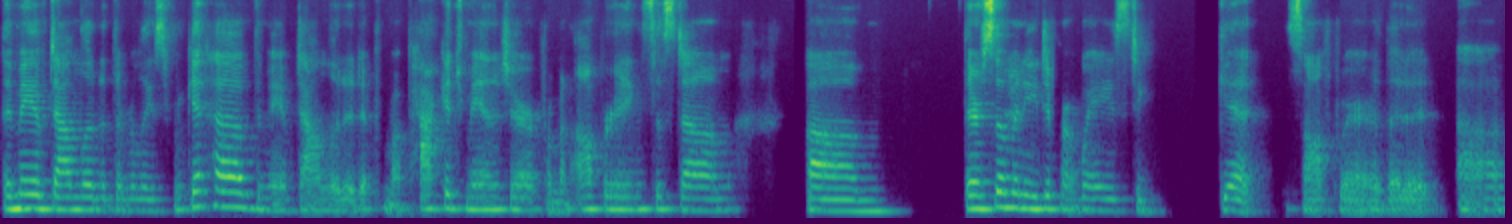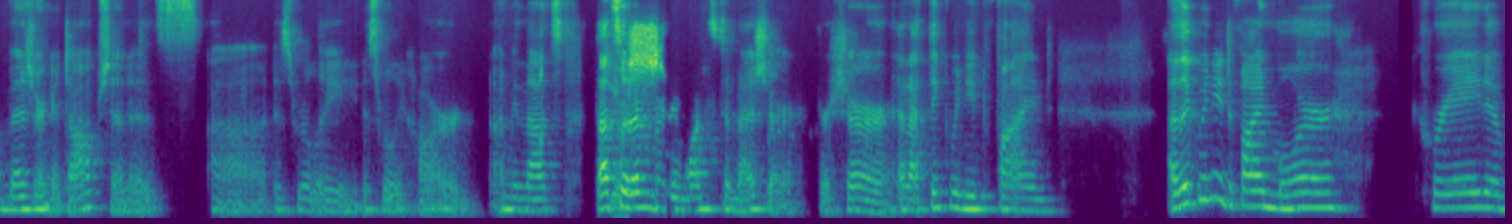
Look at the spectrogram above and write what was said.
they may have downloaded the release from GitHub, they may have downloaded it from a package manager, from an operating system. Um, there's so many different ways to get software that it, uh, measuring adoption is, uh, is really, is really hard. I mean, that's, that's what everybody wants to measure, for sure. And I think we need to find, I think we need to find more creative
